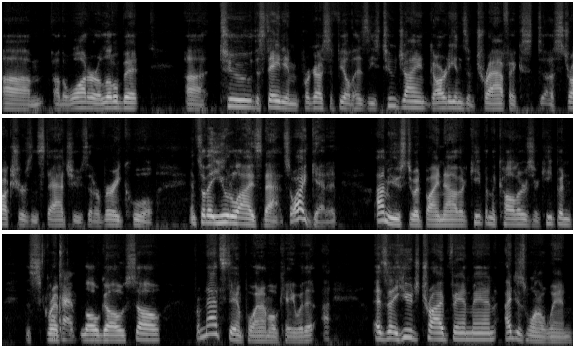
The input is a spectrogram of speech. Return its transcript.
um, on the water a little bit uh, to the stadium, Progressive Field has these two giant guardians of traffic st- uh, structures and statues that are very cool. And so they utilize that. So I get it. I'm used to it by now. They're keeping the colors, they're keeping the script okay. logo. So from that standpoint, I'm okay with it. I, as a huge tribe fan, man, I just want to win.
